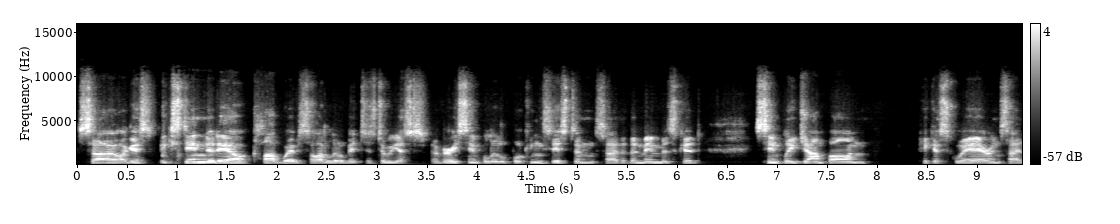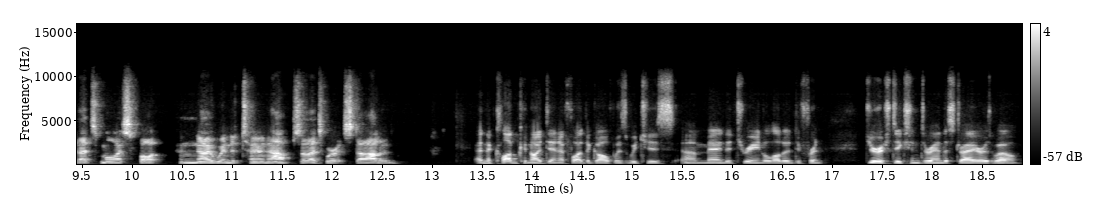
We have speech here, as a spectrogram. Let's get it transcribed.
So I guess extended our club website a little bit just to a, a very simple little booking system so that the members could simply jump on, pick a square and say that's my spot and know when to turn up. So that's where it started. And the club can identify the golfers, which is um, mandatory in a lot of different jurisdictions around Australia as well.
